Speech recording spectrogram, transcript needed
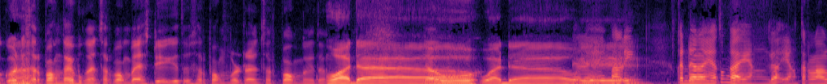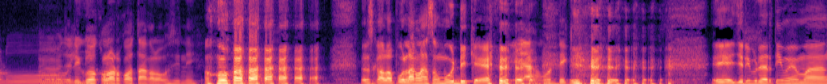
gue di? Serpong tapi bukan Serpong BSD gitu, Serpong beneran Serpong gitu. Wadaw. Jauh. Wadaw. Lah ya, iya. paling kendalanya tuh nggak yang nggak yang terlalu Eh, jadi gue kok. keluar kota kalau ke sini. Terus kalau pulang langsung mudik ya. Iya mudik. Iya, jadi berarti memang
